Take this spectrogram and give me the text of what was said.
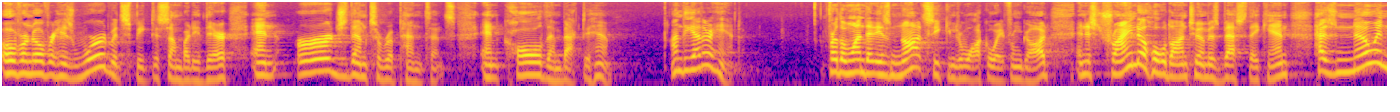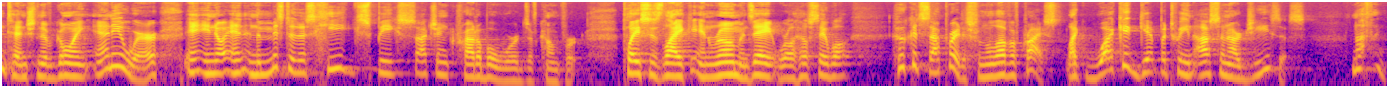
Over and over, his word would speak to somebody there and urge them to repentance and call them back to him. On the other hand, for the one that is not seeking to walk away from God and is trying to hold on to Him as best they can, has no intention of going anywhere. And, you know, and in the midst of this, He speaks such incredible words of comfort. Places like in Romans 8, where He'll say, Well, who could separate us from the love of Christ? Like, what could get between us and our Jesus? Nothing.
